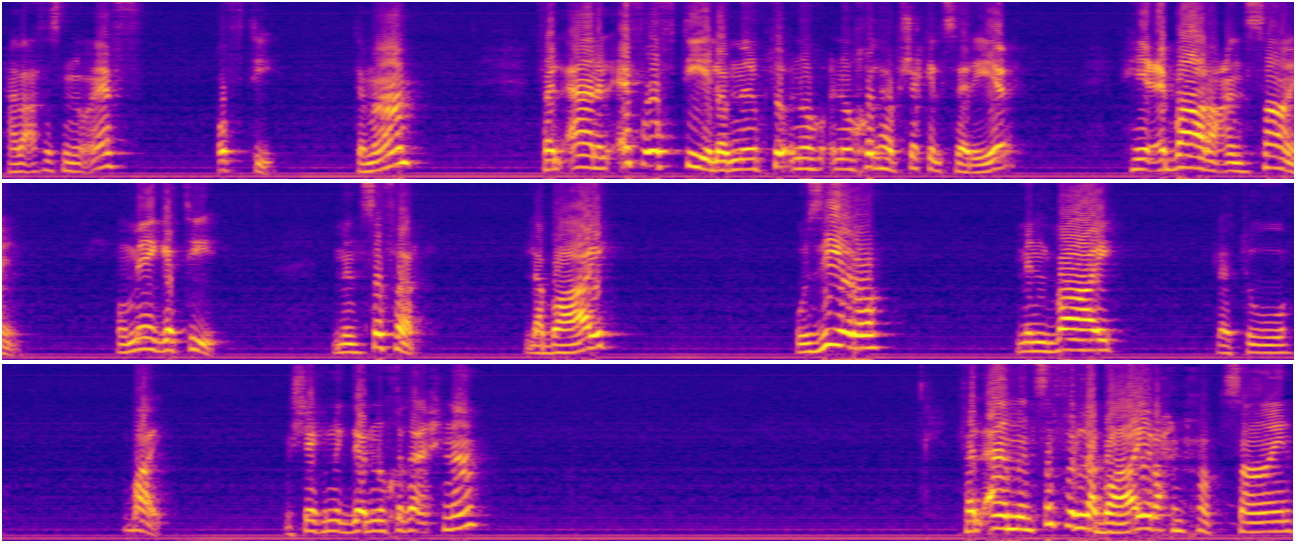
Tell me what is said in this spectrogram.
هذا على أساس إنه f of t تمام؟ فالآن ال f of t لو بدنا نأخذها بشكل سريع هي عبارة عن sine omega t من صفر ل pi و zero من pi ل 2 pi. مش هيك بنقدر ناخذها إحنا؟ فالآن من صفر ل pi راح نحط sine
